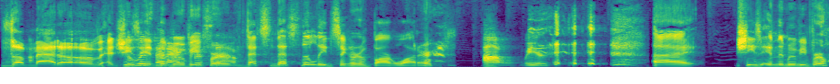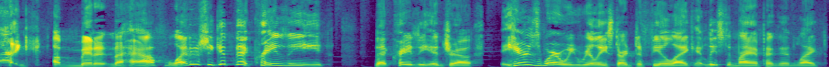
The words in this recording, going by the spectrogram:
the Madam, and she's in the movie for now? that's that's the lead singer of Bongwater. Oh, weird. uh, she's in the movie for like a minute and a half. Why does she get that crazy, that crazy intro? Here's where we really start to feel like, at least in my opinion, like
